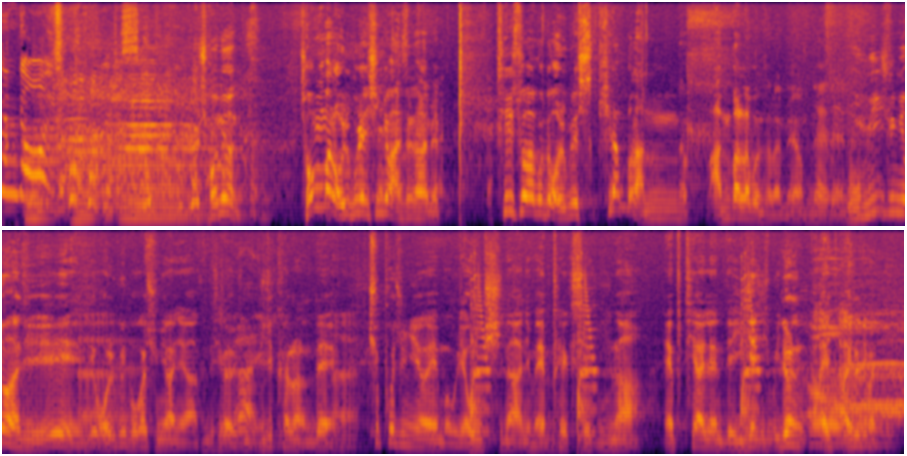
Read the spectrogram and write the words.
생겨 이렇게 말하셨어요 저는 정말 얼굴에 신경 안 쓰는 사람이에요. 세수하고도 얼굴에 스킨 한번 안 안 발라본 사람이에요. 네네. 몸이 중요하지. 이게 얼굴이 뭐가 중요하냐. 근데 제가 요즘 뮤지컬을 하는데 슈퍼주니어의 뭐 여욱 씨나 아니면 FX의 루나, FT 아일랜드 이재진 이런 아이, 아이돌이면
